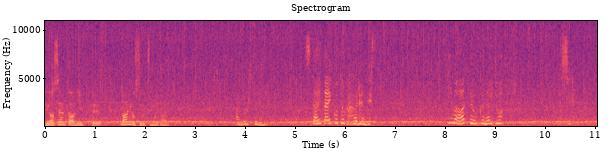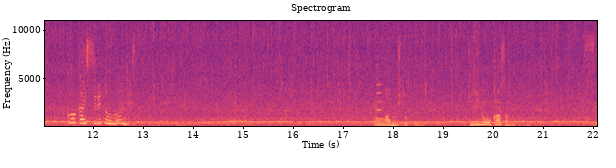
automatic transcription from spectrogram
ケアセンターに行って何をするつもりだい？あの人に伝えたいことがあるんです。今会っておかないと私後悔すると思うんです。あの人って義理のお母さんのこと？そ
